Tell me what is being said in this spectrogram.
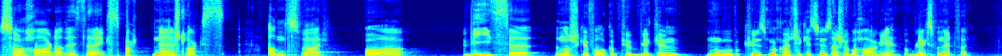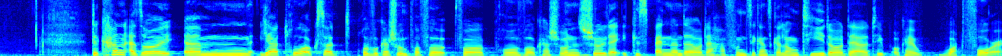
Så har da disse ekspertene en slags ansvar å vise det norske folk og publikum noe kunst man kanskje ikke syns er så behagelig å bli eksponert for? Det kan, altså, um, Jeg tror også at provokasjon for, for, for provokasjonens skyld er ikke spennende, og det har funnet seg ganske lang tid. og det er typ, ok, what for?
